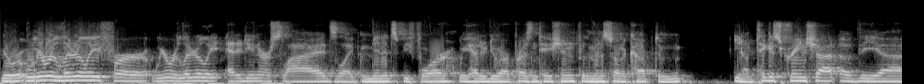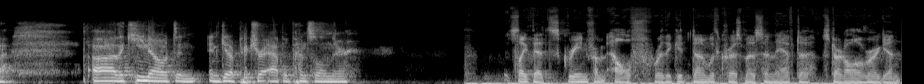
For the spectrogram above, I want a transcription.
We were we were literally for we were literally editing our slides like minutes before we had to do our presentation for the Minnesota Cup to you know take a screenshot of the uh, uh, the keynote and, and get a picture of Apple Pencil in there. It's like that screen from Elf where they get done with Christmas and they have to start all over again.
